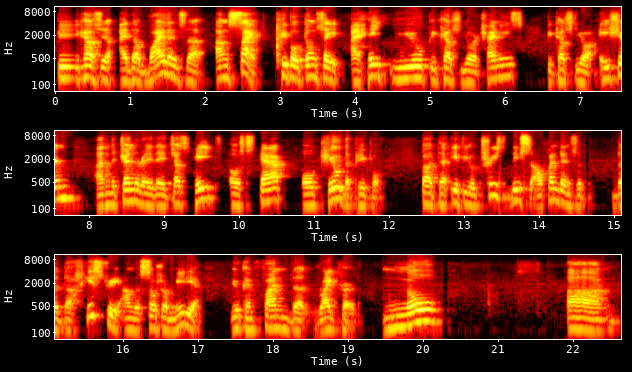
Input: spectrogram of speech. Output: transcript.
Because uh, at the violence uh, on site, people don't say, I hate you because you're Chinese, because you're Asian, and generally they just hate or stab or kill the people. But uh, if you treat these offenders, the, the history on the social media, you can find the record. No um,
